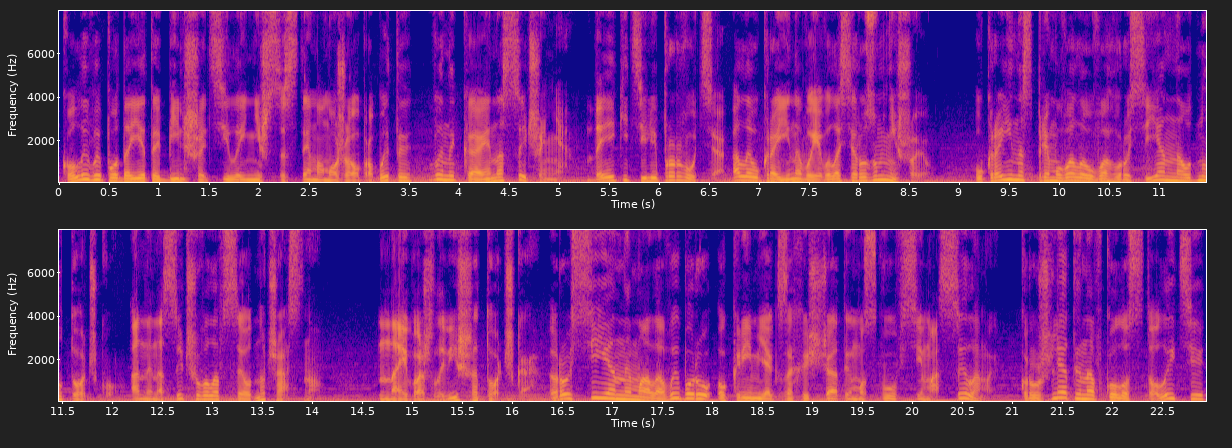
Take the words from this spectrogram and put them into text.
Коли ви подаєте більше цілей, ніж система може обробити, виникає насичення. Деякі цілі прорвуться, але Україна виявилася розумнішою. Україна спрямувала увагу росіян на одну точку, а не насичувала все одночасно. Найважливіша точка: Росія не мала вибору, окрім як захищати Москву всіма силами, кружляти навколо столиці,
